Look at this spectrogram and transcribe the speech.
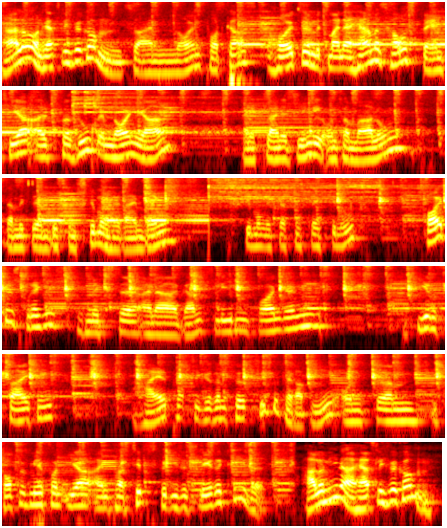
Hallo und herzlich willkommen zu einem neuen Podcast. Heute mit meiner Hermes Hausband hier als Versuch im neuen Jahr. Eine kleine Jingle-Untermalung, damit wir ein bisschen Stimmung hereinbringen. Stimmung ist jetzt nicht schlecht genug. Heute spreche ich mit äh, einer ganz lieben Freundin, ihres Zeichens Heilpraktikerin für Psychotherapie und ähm, ich hoffe mir von ihr ein paar Tipps für diese schwere Krise. Hallo Nina, herzlich willkommen.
